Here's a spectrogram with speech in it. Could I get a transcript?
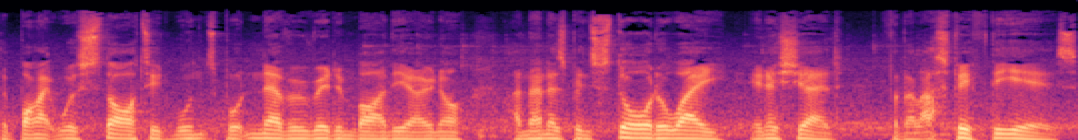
The bike was started once but never ridden by the owner and then has been stored away in a shed for the last 50 years.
